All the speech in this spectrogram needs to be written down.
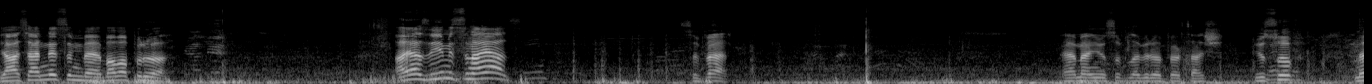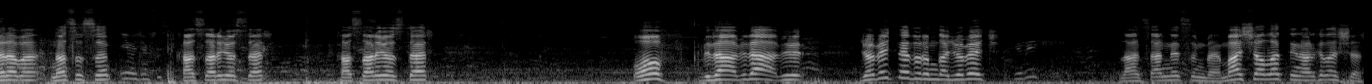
ya sen nesin be baba pro? Ayaz iyi misin Ayaz? Süper. Hemen Yusuf'la bir röportaj. Yusuf, merhaba. Nasılsın? İyi hocam siz? Kasları göster. Kasları göster. Of! Bir daha, bir daha. Bir göbek ne durumda göbek? Göbek. Lan sen nesin be? Maşallah deyin arkadaşlar.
